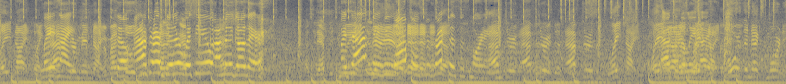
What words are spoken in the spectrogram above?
Late night, like Late after night. midnight. Remember So after I have dinner after- with you, I'm going to go there. I said after 2 My dad made me Yeah, yeah, waffles for breakfast this morning. After after after the late night, late After night, the late night. or the next morning,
